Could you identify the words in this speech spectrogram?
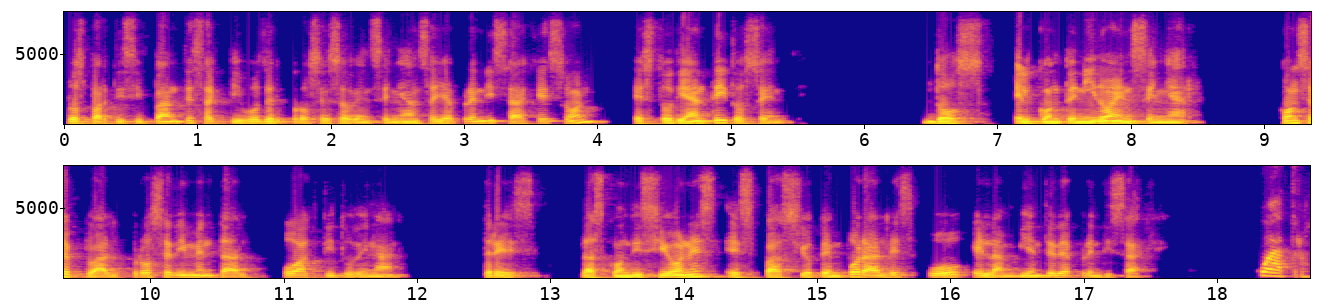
Los participantes activos del proceso de enseñanza y aprendizaje son estudiante y docente. 2. El contenido a enseñar, conceptual, procedimental o actitudinal. 3. Las condiciones espaciotemporales o el ambiente de aprendizaje. 4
